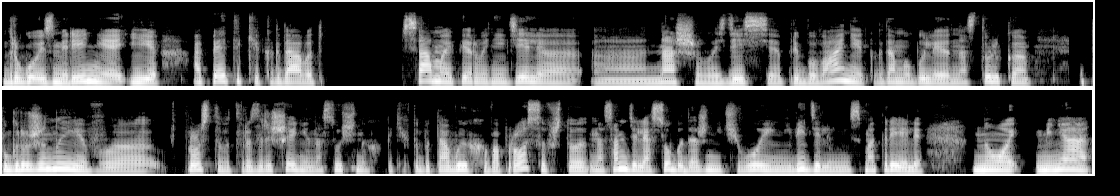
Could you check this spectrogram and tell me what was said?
другое измерение. И опять-таки, когда вот самая первая неделя э, нашего здесь пребывания, когда мы были настолько погружены в просто вот в разрешение насущных каких-то бытовых вопросов, что на самом деле особо даже ничего и не видели, не смотрели. Но меня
